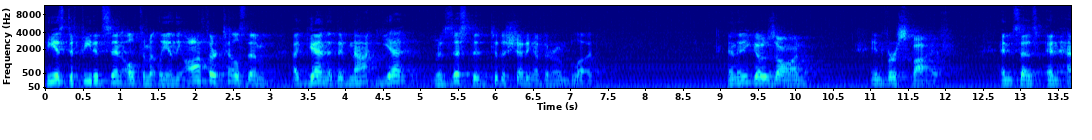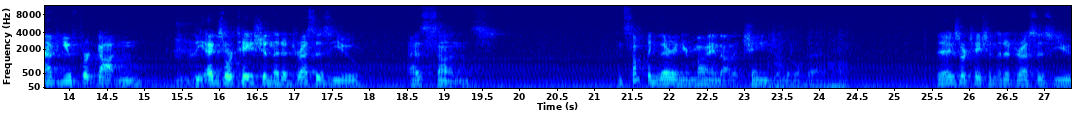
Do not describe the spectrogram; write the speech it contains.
He has defeated sin ultimately. And the author tells them again that they've not yet resisted to the shedding of their own blood. And then he goes on in verse 5 and it says, And have you forgotten the exhortation that addresses you as sons. And something there in your mind ought to change a little bit. The exhortation that addresses you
